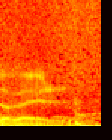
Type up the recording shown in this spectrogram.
Mozzarella.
